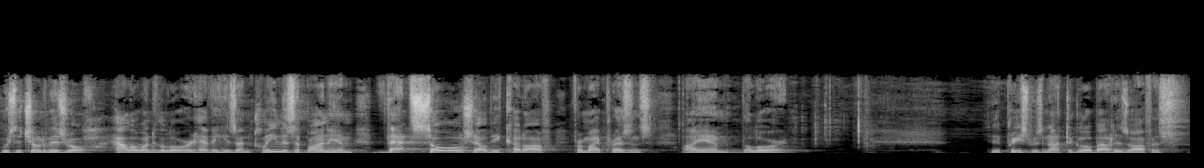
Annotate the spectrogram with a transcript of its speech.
which the children of Israel hallow unto the Lord, having his uncleanness upon him, that soul shall be cut off from my presence. I am the Lord. The priest was not to go about his office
